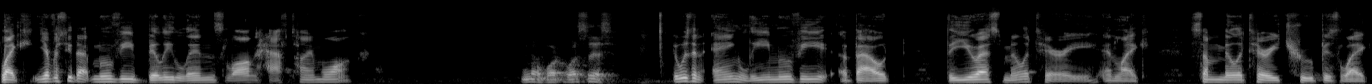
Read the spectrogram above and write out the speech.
Like, you ever see that movie, Billy Lynn's Long Halftime Walk? No, what was this? it was an Ang Lee movie about the U.S. military and like some military troop is like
